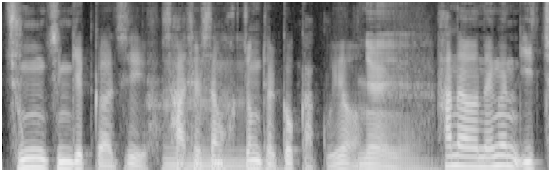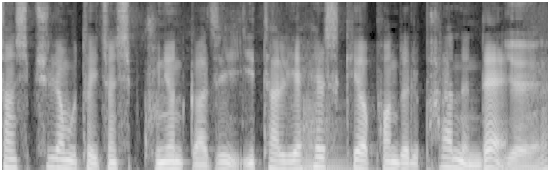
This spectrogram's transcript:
중징계까지 사실상 음. 확정될 것 같고요. 예, 예. 하나은행은 2017년부터 2019년까지 이탈리아 헬스케어 펀드를 팔았는데 음. 예.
